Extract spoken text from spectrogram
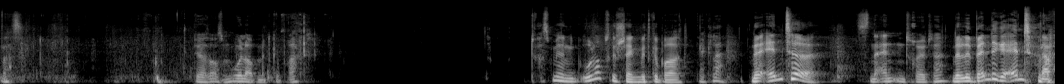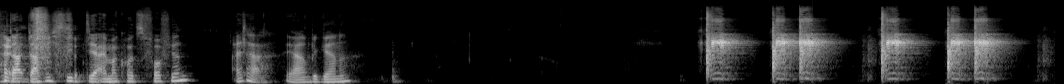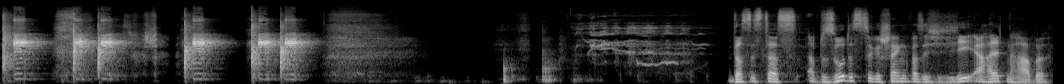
Was? Du hast aus dem Urlaub mitgebracht. Du hast mir ein Urlaubsgeschenk mitgebracht. Ja klar. Eine Ente. Das ist eine Ententröte. Eine lebendige Ente. Darf, da, darf ich sie dir einmal kurz vorführen? Alter, ja, gerne. Das ist das absurdeste Geschenk, was ich je erhalten habe.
